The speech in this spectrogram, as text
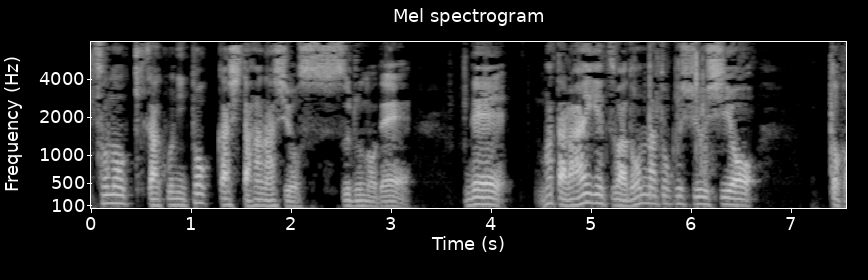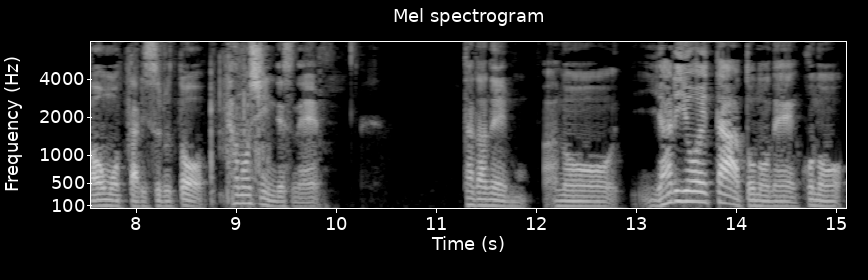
その企画に特化した話をするので、で、また来月はどんな特集しようとか思ったりすると楽しいんですね。ただね、あのー、やり終えた後のね、この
